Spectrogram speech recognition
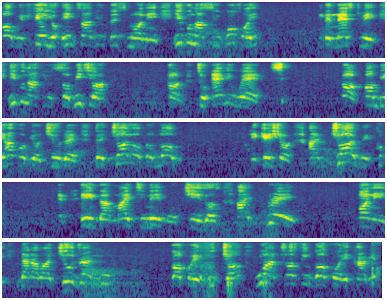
God will fill your interview this morning, even as you go for it the next week, even as you submit your application to anywhere on behalf of your children, the joy of the Lord application and joy will come in the mighty name of Jesus. I pray, honey, that our children who God for a good job, who are trusting God for a career,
